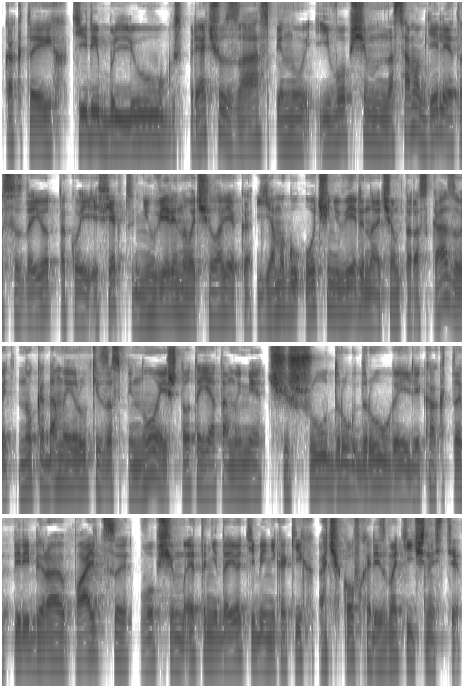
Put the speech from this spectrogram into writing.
как-то их тереблю, спрячу за спину, и, в общем, на самом деле это создает такой эффект неуверенного человека. Я могу очень уверенно о чем-то рассказывать, но когда мои руки за спиной, что-то я там ими чешу друг друга или как-то перебираю пальцы, в общем, это не дает тебе никаких очков харизматичности.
